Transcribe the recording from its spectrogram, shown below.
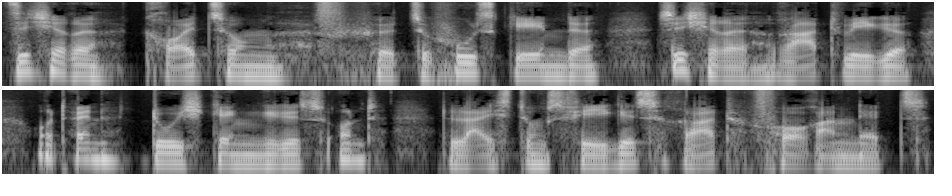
sichere Kreuzungen für zu Fußgehende, sichere Radwege und ein durchgängiges und leistungsfähiges Radvorrangnetz.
